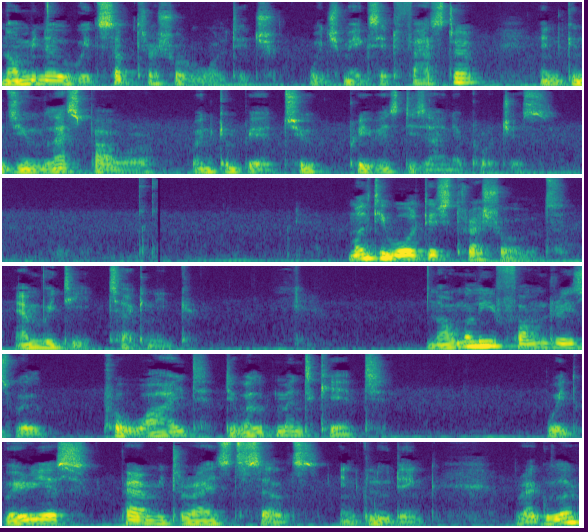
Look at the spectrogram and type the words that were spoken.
nominal with subthreshold voltage, which makes it faster and consume less power when compared to previous design approaches. Multi-voltage threshold MVT technique. Normally foundries will provide development kit with various parameterized cells including regular,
